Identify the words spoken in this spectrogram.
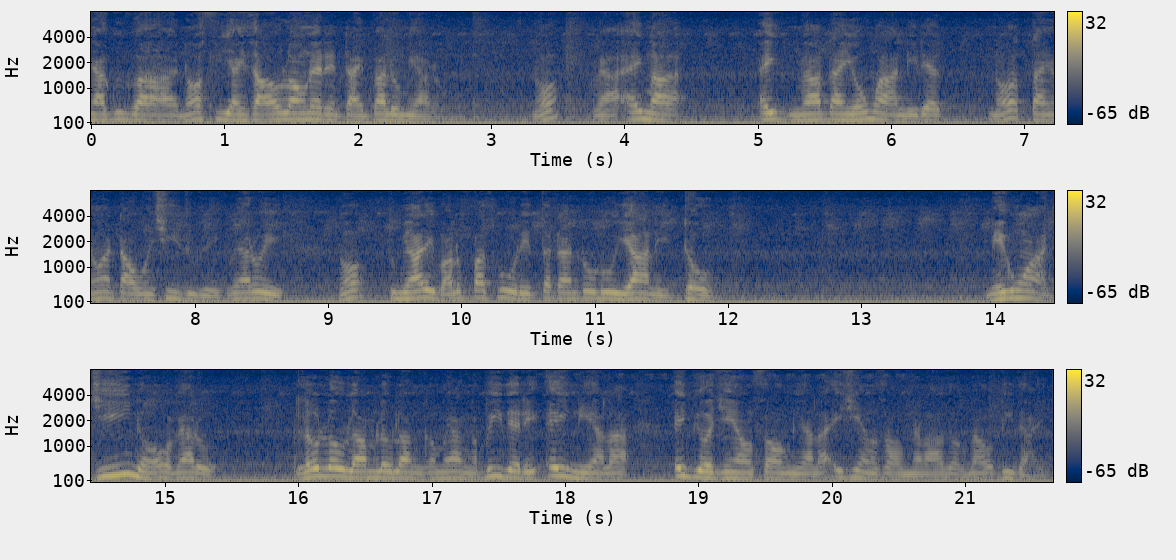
ညာကုကနော်စီအိုင်စာအုပ်လောင်းတဲ့တိုင်ပတ်လို့မရတော့ဘူးနော်ခင်ဗျာအဲ့မှာအဲ့မြန်မာတိုင်ရုံမှာနေတဲ့ နော်တိုင်ရုံကတာဝန်ရှိသူတွေခင်ဗျားတို့ကြီးနော်သူများတွေဘာလို့ passport တွေတက်တန်းတိုးလို့ရနေတော့မိကွန်းအကြီးနော်ခင်ဗျားတို့အလုံးလုံးလားမလုံးလားခင်ဗျားငပိတဲ့တွေအိတ်နေရလားအိတ်ပြောချင်းအောင်စောင်းနေရလားအိတ်ချင်းအောင်စောင်းနေလားဆိုတော့ခင်ဗျားတို့သိတာကြီး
